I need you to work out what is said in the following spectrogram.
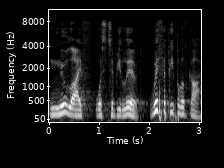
new life was to be lived with the people of God.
